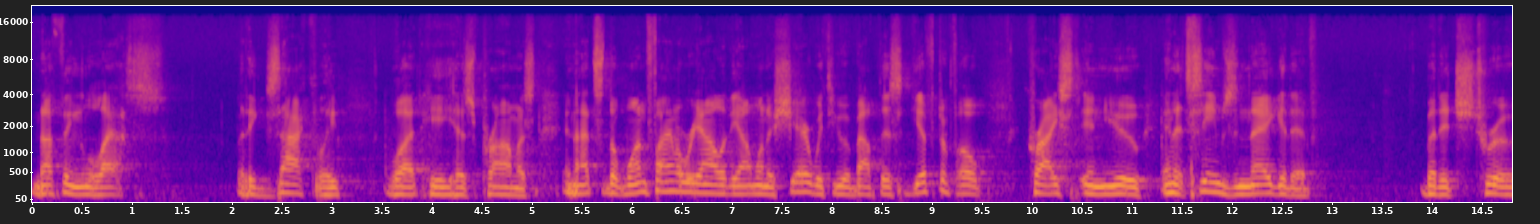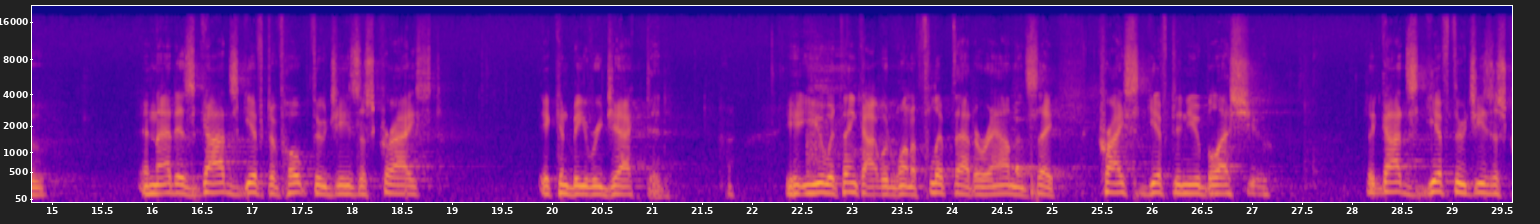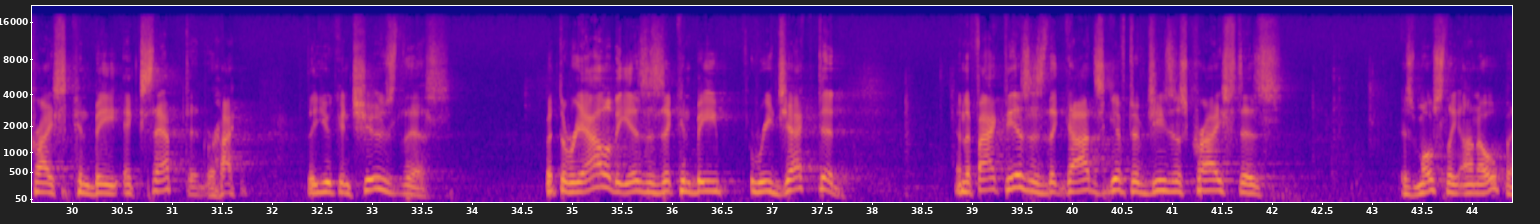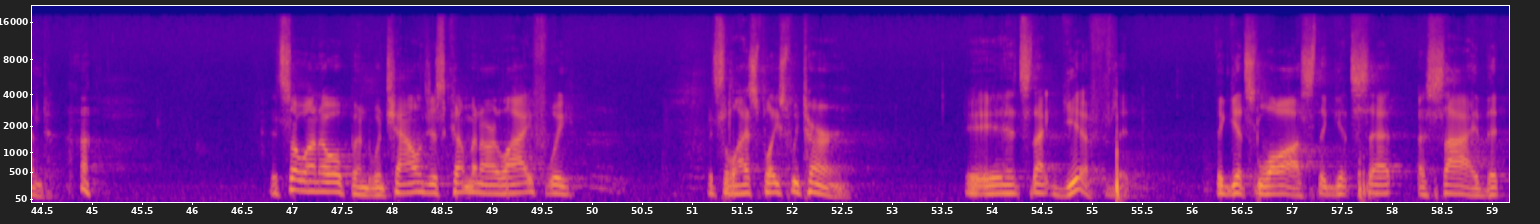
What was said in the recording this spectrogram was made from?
nothing less, but exactly what He has promised. And that's the one final reality I want to share with you about this gift of hope, Christ in you. And it seems negative, but it's true. And that is God's gift of hope through Jesus Christ. It can be rejected. You would think I would want to flip that around and say, Christ's gift in you bless you. That God's gift through Jesus Christ can be accepted, right? That you can choose this. But the reality is, is it can be rejected. And the fact is, is that God's gift of Jesus Christ is, is mostly unopened. it's so unopened. When challenges come in our life, we it's the last place we turn. It's that gift that, that gets lost, that gets set aside, that,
